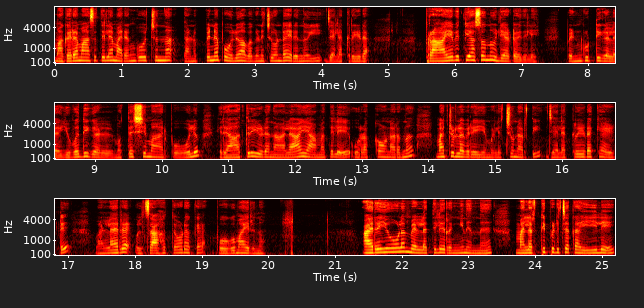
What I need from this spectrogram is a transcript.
മകരമാസത്തിലെ മരം കോച്ചുന്ന തണുപ്പിനെ പോലും അവഗണിച്ചുകൊണ്ടായിരുന്നു ഈ ജലക്രീഡ. പ്രായവ്യത്യാസമൊന്നുമില്ല കേട്ടോ ഇതിലെ. പെൺകുട്ടികൾ യുവതികൾ മുത്തശ്ശിമാർ പോലും രാത്രിയുടെ നാലായാമത്തിലെ ഉറക്കമുണർന്ന് മറ്റുള്ളവരെയും വിളിച്ചുണർത്തി ജലക്രീഡക്കായിട്ട് വളരെ ഉത്സാഹത്തോടൊക്കെ പോകുമായിരുന്നു. അരയോളം വെള്ളത്തിൽ ഇറങ്ങി നിന്ന് മലർത്തിപ്പിടിച്ച കയ്യിലെ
